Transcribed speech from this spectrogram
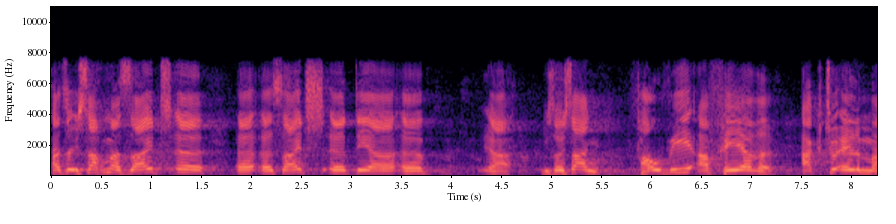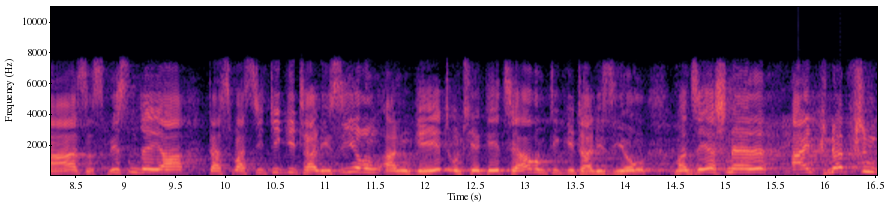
Also, ich sage mal, seit äh, äh, äh, seit äh, der ja, ich sagen, VW-Affäre aktuellem Maßes wissen wir ja, dass, was die Digitalisierung angeht, und hier geht es ja auch um Digitalisierung, man sehr schnell ein Knöpfchen,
